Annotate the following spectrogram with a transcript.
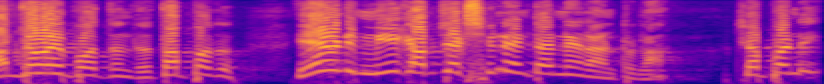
అర్థమైపోతుంది తప్పదు. ఏమిటి మీకు అబ్జెక్షన్ ఏంటని నేను అంటున్నా? చెప్పండి.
